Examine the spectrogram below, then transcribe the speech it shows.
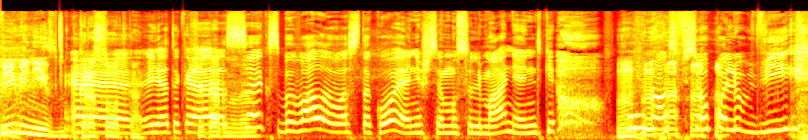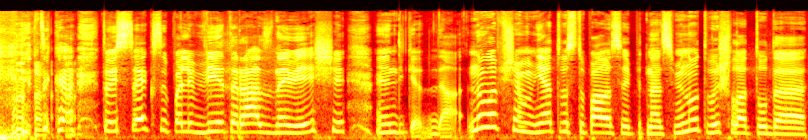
Феминизм. Э, Красотка. Я такая, секс, бывало у вас такое, они же все мусульмане, они такие, «О, у нас все по любви. Я такая, то есть секс и по любви это разные вещи. Они такие, да. Ну, в общем, я выступала свои 15 минут, вышла оттуда,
